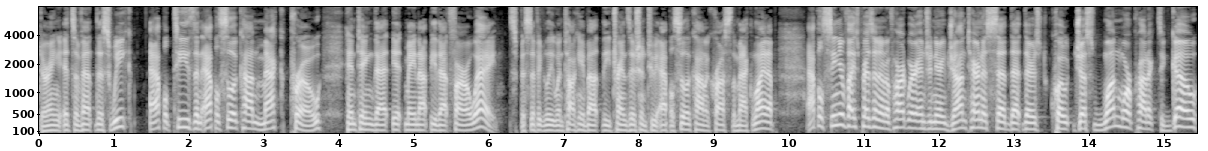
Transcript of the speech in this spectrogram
During its event this week, Apple teased an Apple Silicon Mac Pro, hinting that it may not be that far away. Specifically, when talking about the transition to Apple Silicon across the Mac lineup, Apple's Senior Vice President of Hardware Engineering, John Ternus, said that there's, quote, just one more product to go,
